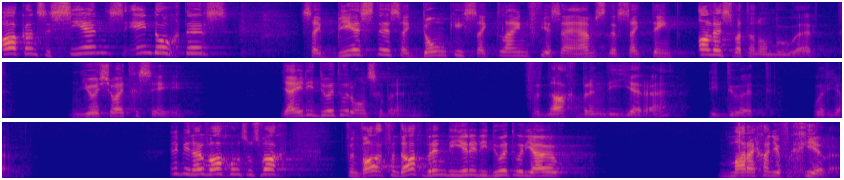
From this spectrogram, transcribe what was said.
Akan se seuns en dogters, sy beeste, sy donkies, sy kleinvee, sy hamsters, sy tent, alles wat aan hom behoort. En Joshua het gesê: Jy het die dood oor ons gebring. Vandag bring die Here die dood oor jou. En ek meen nou wag ons, ons wag. Vandag vandag bring die Here die dood oor jou. Maar hy gaan jou vergewe.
